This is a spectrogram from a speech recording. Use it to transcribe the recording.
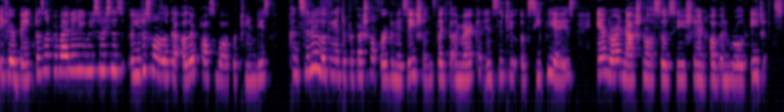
If your bank doesn't provide any resources, or you just want to look at other possible opportunities, consider looking into professional organizations like the American Institute of CPAs and our National Association of Enrolled Agents.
